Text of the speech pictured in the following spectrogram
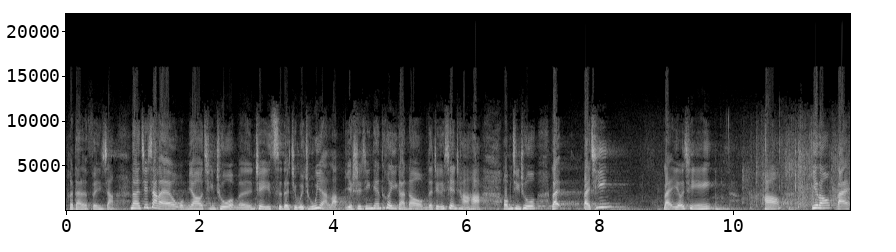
和大家分享。那接下来我们要请出我们这一次的几位主演了，也是今天特意赶到我们的这个现场哈。我们请出来，百青，来有请。好，一龙来，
